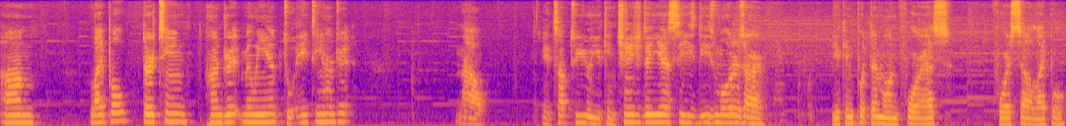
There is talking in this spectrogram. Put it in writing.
um, LiPo 1300 milliamp to 1800. Now, it's up to you. You can change the ESCs. These motors are, you can put them on 4S, 4 cell LiPo,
